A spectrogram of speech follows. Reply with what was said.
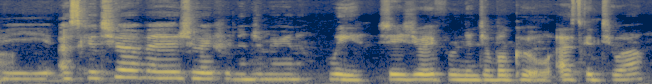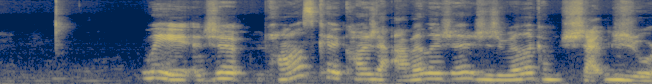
Puis, est-ce que tu avais joué Fruit Ninja, Mariana? oui, j'ai joué pour Ninja beaucoup. Est-ce que tu as? Oui, je pense que quand j'avais le jeu, je jouais là comme chaque jour.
